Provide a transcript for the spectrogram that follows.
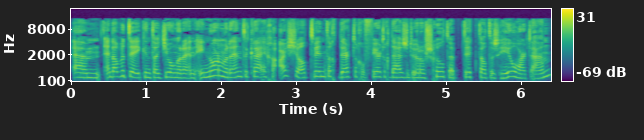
Ehm, en dat betekent dat jongeren een enorme rente krijgen. Als je al 20, 30 of 40.000 euro schuld hebt, tikt dat dus heel hard aan.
